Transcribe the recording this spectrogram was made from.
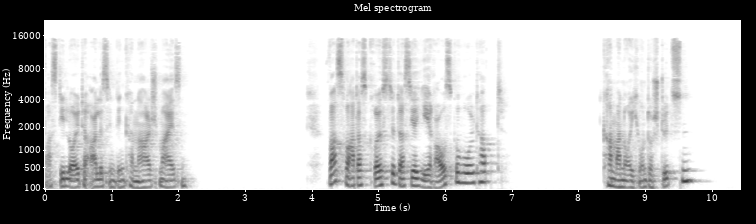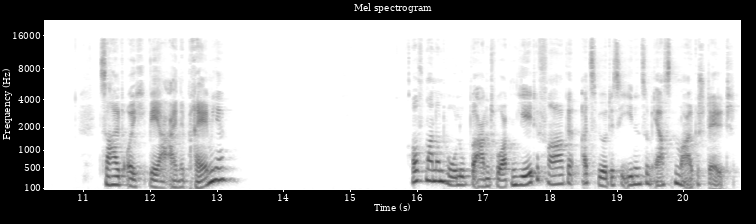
was die Leute alles in den Kanal schmeißen. Was war das Größte, das ihr je rausgeholt habt? Kann man euch unterstützen? Zahlt euch wer eine Prämie? Hoffmann und Holub beantworten jede Frage, als würde sie ihnen zum ersten Mal gestellt.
